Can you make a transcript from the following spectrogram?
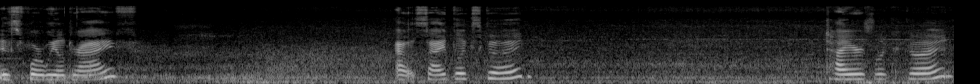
Is four-wheel drive. Outside looks good. Tires look good.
